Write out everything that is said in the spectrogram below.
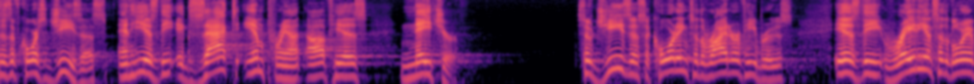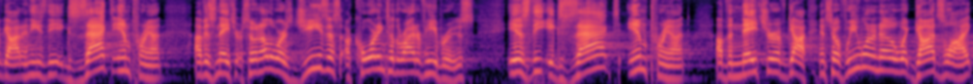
is, of course, Jesus, and He is the exact imprint of His nature. So, Jesus, according to the writer of Hebrews, is the radiance of the glory of God, and he's the exact imprint of his nature. So, in other words, Jesus, according to the writer of Hebrews, is the exact imprint of the nature of God. And so, if we want to know what God's like,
